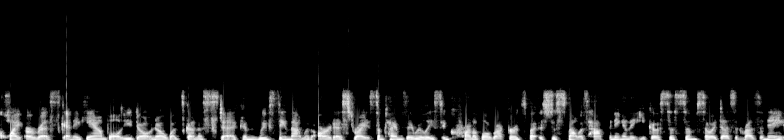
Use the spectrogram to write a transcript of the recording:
quite a risk and a gamble. You don't know what's going to stick. And we've seen that with artists, right? Sometimes they release incredible records, but it's just not what's happening in the ecosystem. So it doesn't resonate.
